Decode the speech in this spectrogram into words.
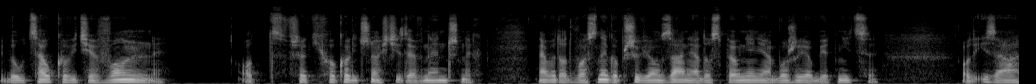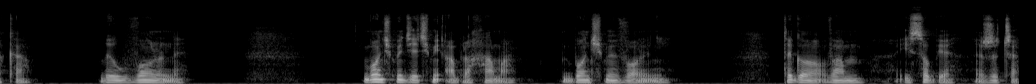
i był całkowicie wolny od wszelkich okoliczności zewnętrznych, nawet od własnego przywiązania do spełnienia Bożej obietnicy, od Izaaka. Był wolny. Bądźmy dziećmi Abrahama, bądźmy wolni. Tego Wam i sobie życzę.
